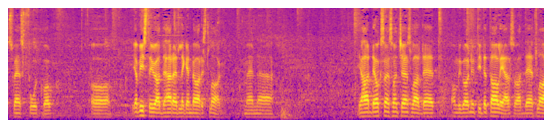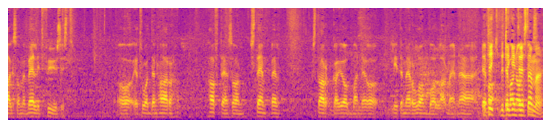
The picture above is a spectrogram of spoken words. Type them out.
svensk fotboll. Och jag visste ju att det här är ett legendariskt lag, men uh, jag hade också en sån känsla att det är ett, om vi går nu till detaljer, så att det är ett lag som är väldigt fysiskt. Och jag tror att den har haft en sån stämpel, starka, jobbande och lite mer långbollar, men uh, det Jag tyck- du tycker inte det stämmer?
